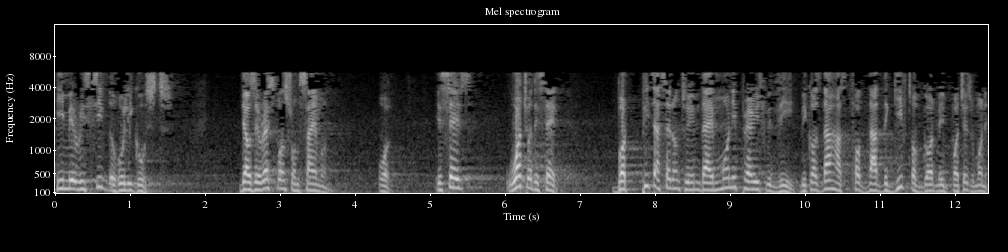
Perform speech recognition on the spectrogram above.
he may receive the Holy Ghost. There was a response from Simon. What? He says, Watch what he said. But Peter said unto him, Thy money perish with thee, because thou hast thought that the gift of God may be purchased with money.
